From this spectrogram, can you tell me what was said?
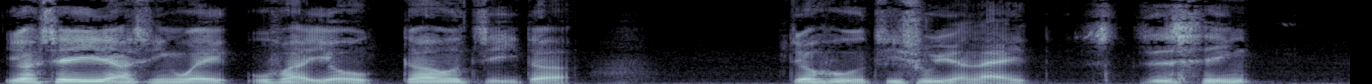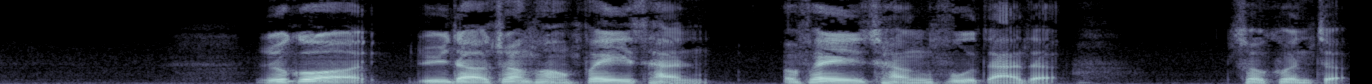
有些医疗行为无法由高级的救护技术员来执行。如果遇到状况非常非常复杂的受困者，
